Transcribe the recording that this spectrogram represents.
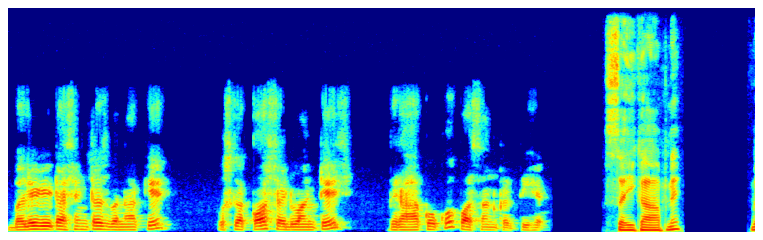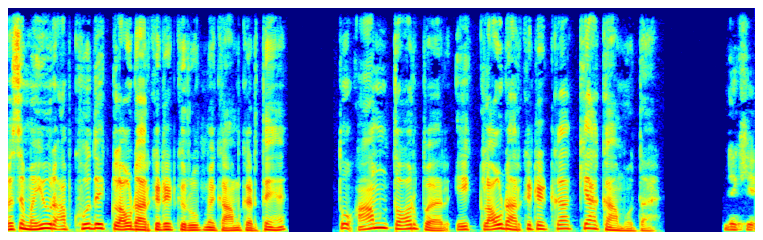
बड़े डेटा सेंटर्स बना के उसका कॉस्ट एडवांटेज ग्राहकों को पसंद करती है। सही कहा आपने। वैसे मयूर, आप खुद एक क्लाउड आर्किटेक्ट के रूप में काम करते हैं तो आम तौर पर एक क्लाउड आर्किटेक्ट का क्या काम होता है? देखिए,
